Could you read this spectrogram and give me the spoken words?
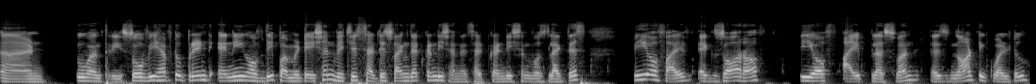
and 2 1 3 so we have to print any of the permutation which is satisfying that condition. And that condition was like this. P of 5 xor of p of i plus 1 is not equal to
